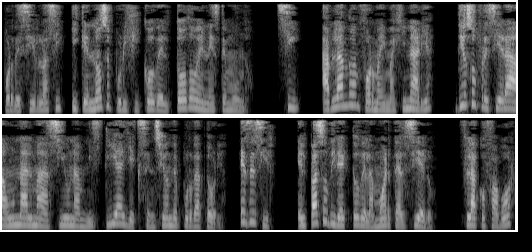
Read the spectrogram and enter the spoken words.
por decirlo así, y que no se purificó del todo en este mundo. Sí, hablando en forma imaginaria, Dios ofreciera a un alma así una amnistía y exención de purgatorio, es decir, el paso directo de la muerte al cielo, flaco favor,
